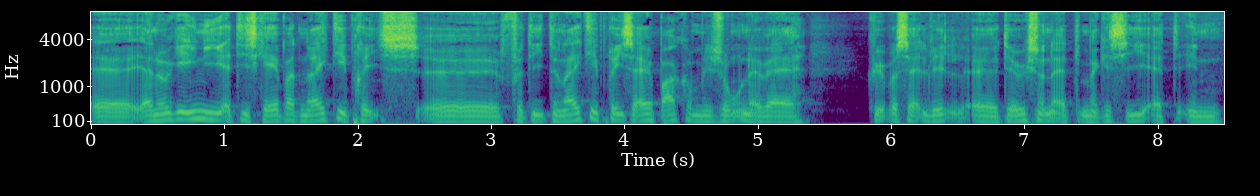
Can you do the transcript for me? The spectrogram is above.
Øh, jeg er nu ikke enig i, at de skaber den rigtige pris, øh, fordi den rigtige pris er jo bare kombinationen af, hvad køber salg vil. Øh, det er jo ikke sådan, at man kan sige, at en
